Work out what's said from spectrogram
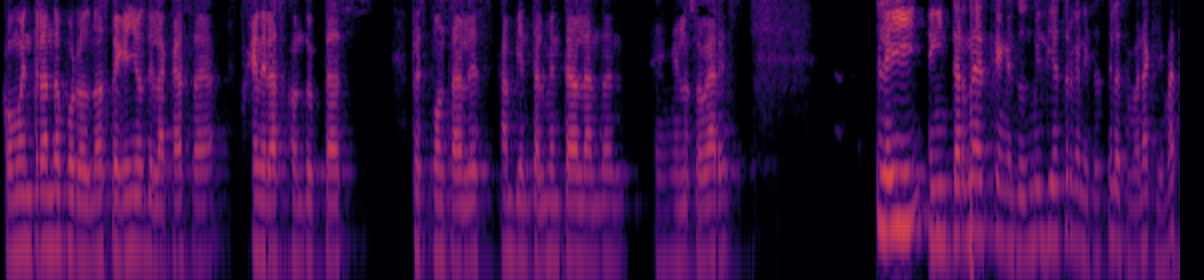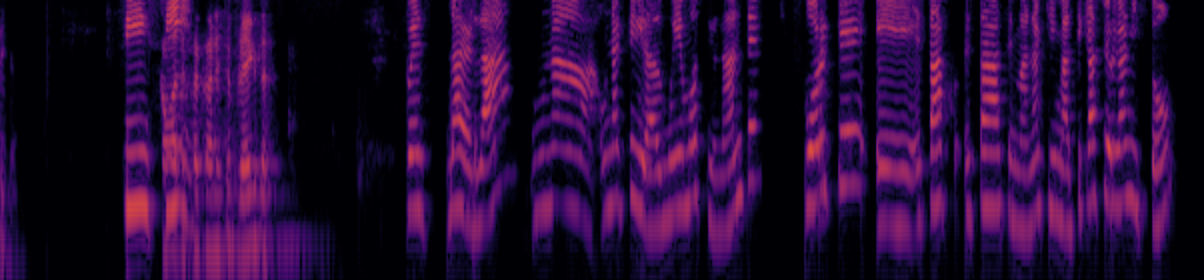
cómo entrando por los más pequeños de la casa generas conductas responsables ambientalmente hablando en, en, en los hogares. Leí en internet que en el 2010 organizaste la Semana Climática. Sí, ¿Cómo sí. te fue con ese proyecto? Pues la verdad, una, una actividad muy emocionante porque eh, esta, esta Semana Climática se organizó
